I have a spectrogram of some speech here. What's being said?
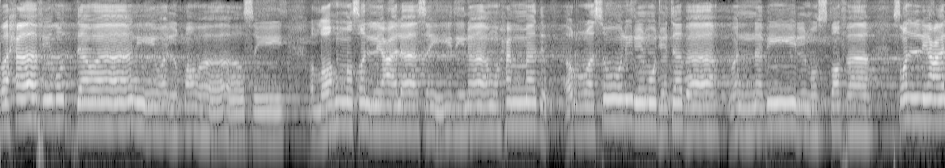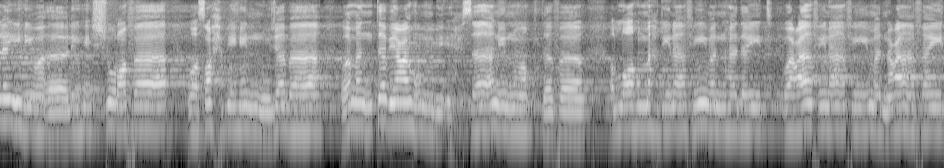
وحافظ الدواني والقواصي. اللهم صل على سيدنا محمد الرسول المجتبى والنبي المصطفى. صل عليه وآله الشرفاء وصحبه النجبا ومن تبعهم بإحسان واقتفى. اللهم اهدنا فيمن هديت وعافنا فيمن عافيت.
